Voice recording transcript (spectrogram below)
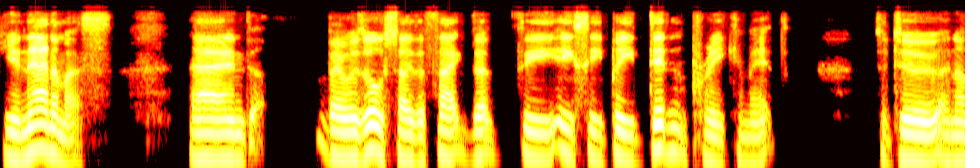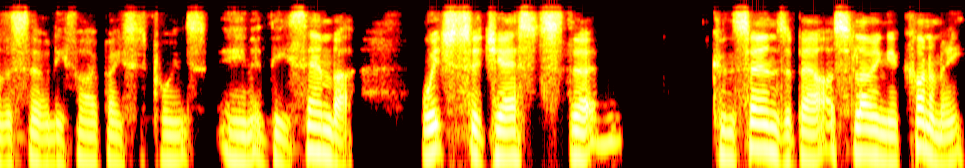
unanimous. And there was also the fact that the ECB didn't pre-commit to do another 75 basis points in December, which suggests that concerns about a slowing economy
